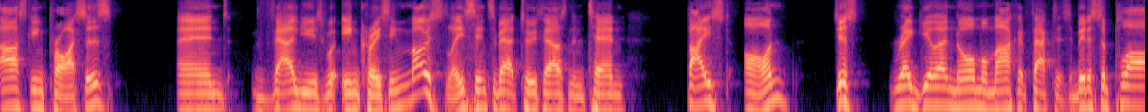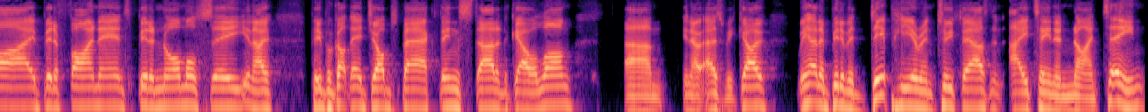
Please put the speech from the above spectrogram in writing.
asking prices and values were increasing mostly since about 2010 based on just regular normal market factors. A bit of supply a bit of finance bit of normalcy you know people got their jobs back things started to go along um, you know as we go. We had a bit of a dip here in 2018 and 19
